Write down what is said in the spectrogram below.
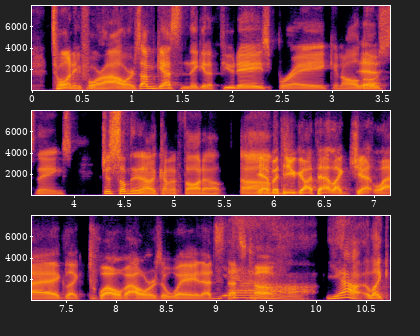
24 hours. I'm guessing they get a few days break and all yeah. those things. Just something that I kind of thought out. Um, yeah, but you got that like jet lag, like 12 hours away. That's yeah, that's tough. Yeah, like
